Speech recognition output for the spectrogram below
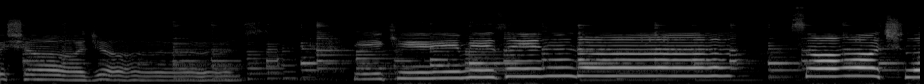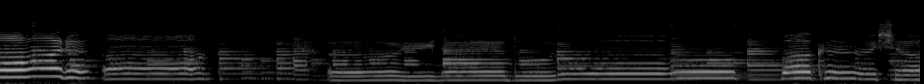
Bakışacağız. İkimizin de saçları ak Öyle durup bakışacağız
